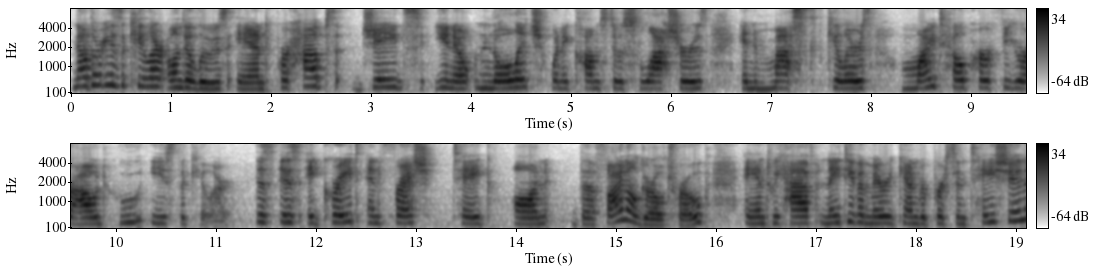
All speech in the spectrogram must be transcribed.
Now there is a killer on the loose and perhaps Jade's, you know, knowledge when it comes to slashers and masked killers might help her figure out who is the killer. This is a great and fresh take on the final girl trope and we have Native American representation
